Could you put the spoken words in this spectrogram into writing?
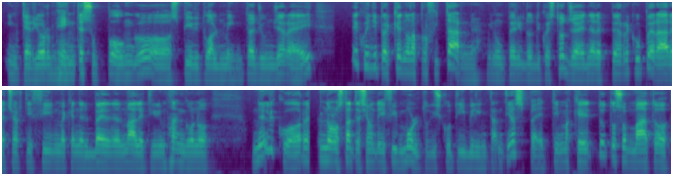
interiormente, suppongo, spiritualmente aggiungerei, e quindi perché non approfittarne in un periodo di questo genere per recuperare certi film che nel bene e nel male ti rimangono nel cuore, nonostante siano dei film molto discutibili in tanti aspetti, ma che tutto sommato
